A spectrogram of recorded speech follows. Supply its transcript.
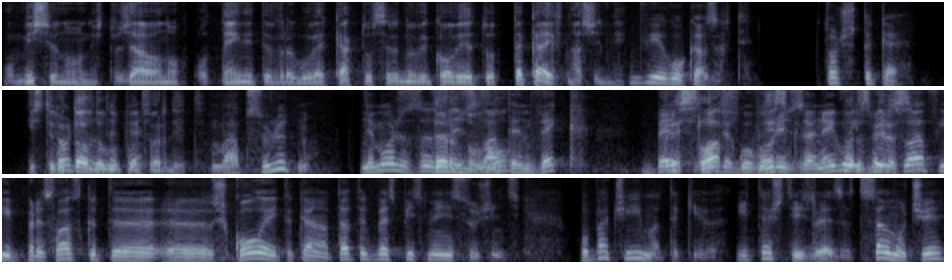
умишлено унищожавано от нейните врагове, както в средновековието, така и в наши дни? Вие го казахте. Точно така е. И сте готов да го потвърдите? Абсолютно. Не може да създадеш златен век, без Преслав, да говориш близък. за него, и Преслав, се. и Преславската е, школа и така нататък, без писмени източници. Обаче има такива и те ще излезат. Само, че е,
